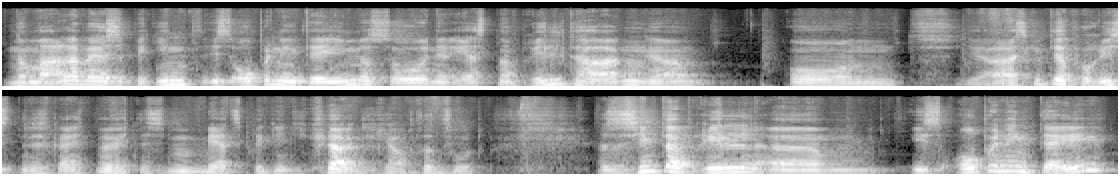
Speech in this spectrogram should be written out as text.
normalerweise beginnt, ist Opening Day immer so in den ersten Apriltagen, ja, und ja, es gibt ja Puristen, die das gar nicht möchten, dass im März beginnt, ich gehöre eigentlich auch dazu. Also 7. April ähm, ist Opening Day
